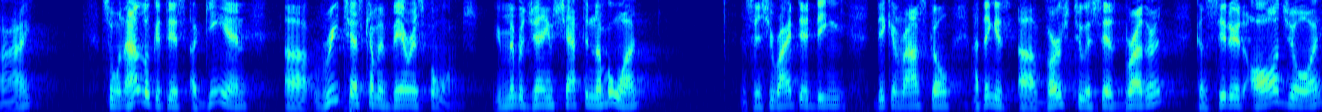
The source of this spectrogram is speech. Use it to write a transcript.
All right? So when I look at this, again, uh, retests come in various forms. You remember James chapter number one? And since you're right there, Deacon, Deacon Roscoe, I think it's uh, verse 2, it says, Brethren, consider it all joy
